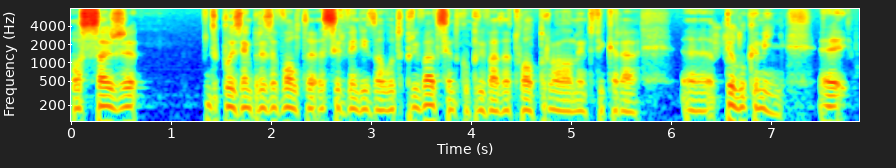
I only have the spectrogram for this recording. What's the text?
ou seja, depois a empresa volta a ser vendida a outro privado, sendo que o privado atual provavelmente ficará uh, pelo caminho. Uh,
